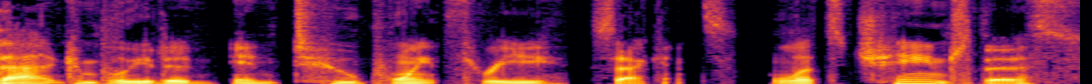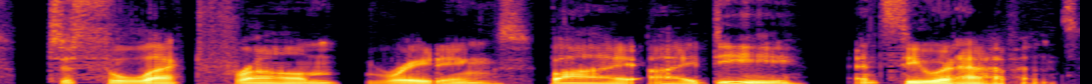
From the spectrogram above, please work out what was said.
That completed in 2.3 seconds. Let's change this to select from ratings by ID and see what happens.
